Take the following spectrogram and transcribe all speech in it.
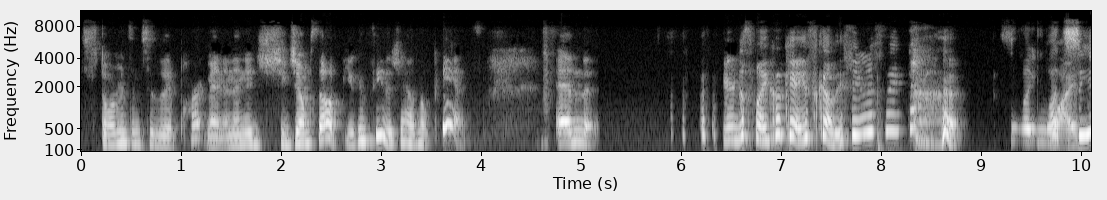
storms into the apartment, and then it, she jumps up, you can see that she has no pants, and you're just like, okay, Scully, seriously. So, like, what Why? scene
